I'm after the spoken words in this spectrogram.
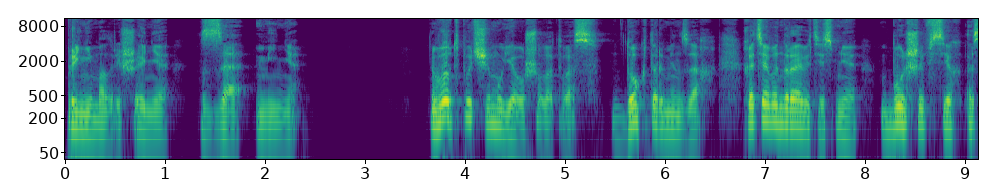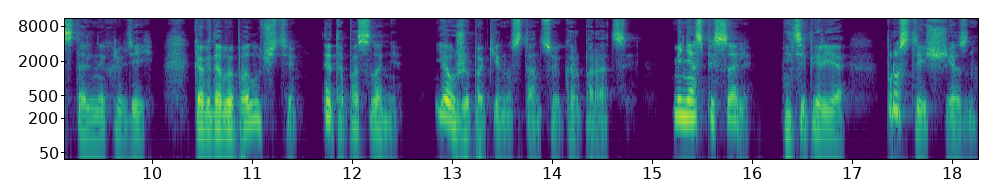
принимал решение за меня. Вот почему я ушел от вас, доктор Минзах, хотя вы нравитесь мне больше всех остальных людей. Когда вы получите это послание, я уже покину станцию корпорации. Меня списали, и теперь я просто исчезну.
